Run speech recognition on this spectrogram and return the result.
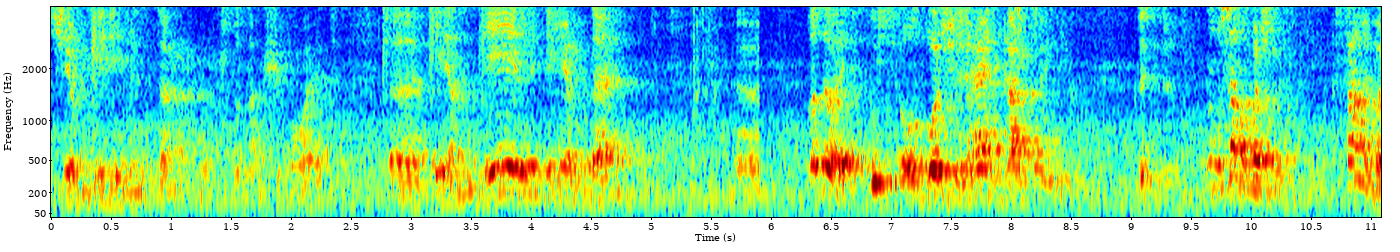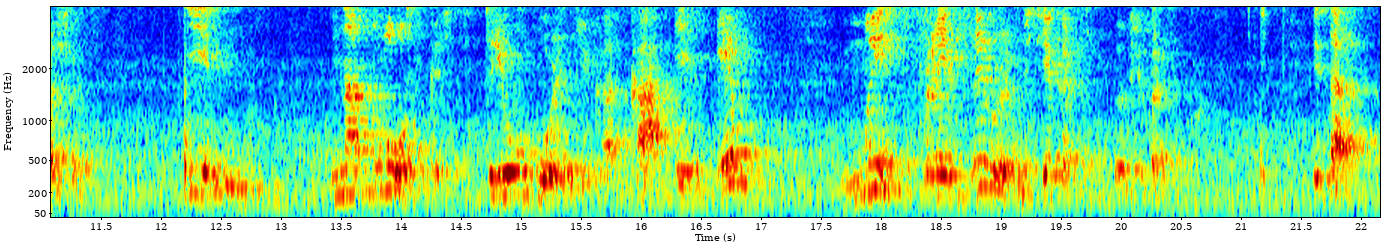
чем периметр, что там еще бывает, э, NLM, да? Э, вот давайте, пусть он больше или равен каждого из них. То есть, ну, самый большой, самый большой. И на плоскость треугольника КЛМ мы спроецируем все картинки, всю картинку. Итак,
